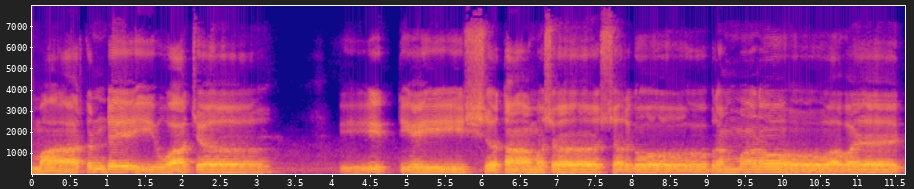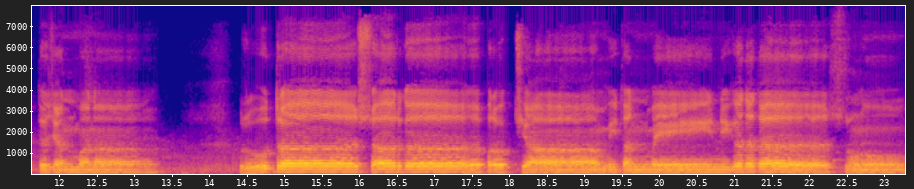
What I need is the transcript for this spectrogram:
मार्कण्डेय उवाच इत्यैष तामसः सर्गो ब्रह्मणोऽव्यक्तजन्मन रुद्रसर्गप्रवक्ष्यामि तन्मे निगदत शृणु।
